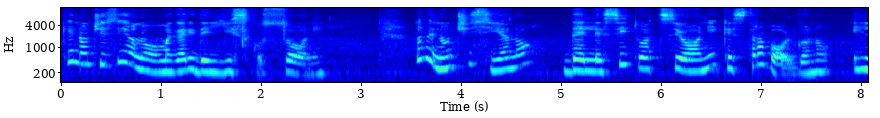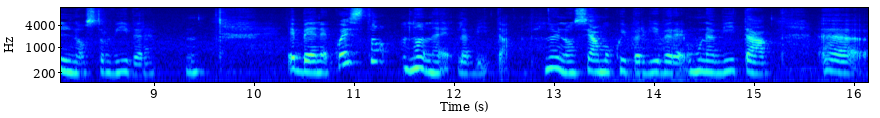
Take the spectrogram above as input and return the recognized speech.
che non ci siano magari degli scossoni, dove non ci siano delle situazioni che stravolgono il nostro vivere. Mm. Ebbene, questo non è la vita. Noi non siamo qui per vivere una vita eh,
